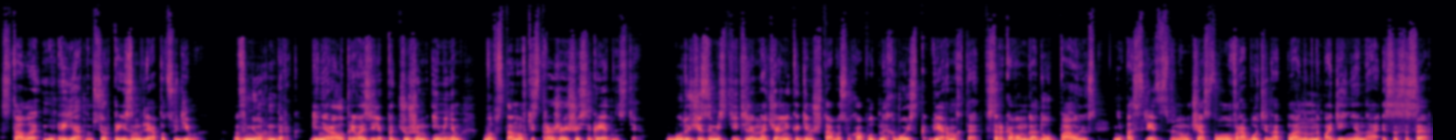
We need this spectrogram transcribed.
стало неприятным сюрпризом для подсудимых. В Нюрнберг генерала привозили под чужим именем в обстановке строжайшей секретности. Будучи заместителем начальника генштаба сухопутных войск Вермахта, в 1940 году Паулюс непосредственно участвовал в работе над планом нападения на СССР.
